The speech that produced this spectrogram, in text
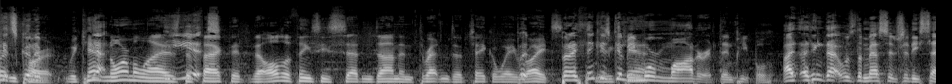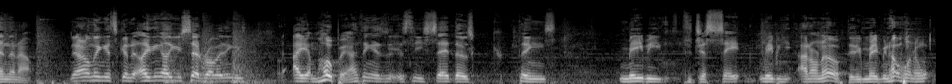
think it's gonna- part. We can't Yeah, normalize the is. fact that, that all the things he's said and done and threatened to take away but, rights. But I think he's going to be more moderate than people. I, I think that was the message that he's sending out. I don't think it's going to. I think, like you said, Rob. I think he's, I am hoping. I think as, as he said those things, maybe to just say, maybe I don't know. Did he maybe not want to?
